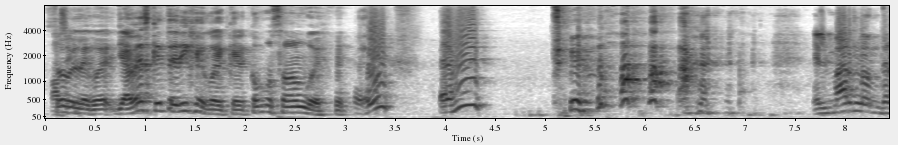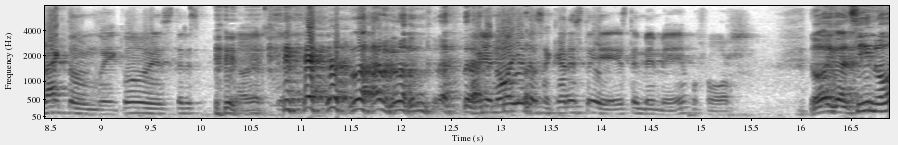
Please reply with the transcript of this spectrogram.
Súbele, güey. Ya ves que te dije, güey, que cómo son, güey. El Marlon Dragton, güey. ¿Cómo es? A ver. Marlon. Oye, no vayan a sacar este, este meme, eh, por favor. Oigan, sí, no,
